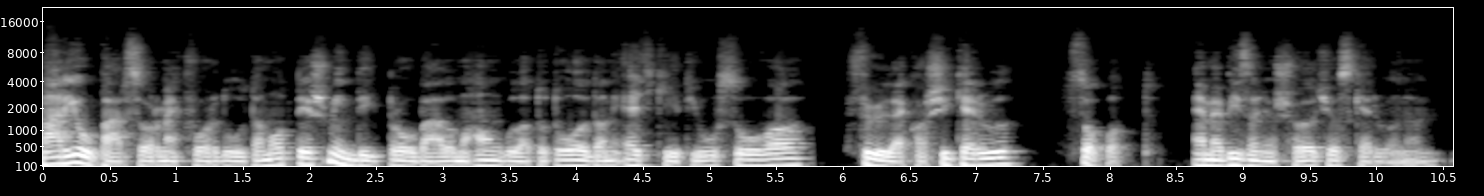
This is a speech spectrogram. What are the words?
Már jó párszor megfordultam ott, és mindig próbálom a hangulatot oldani egy-két jó szóval, főleg ha sikerül, szokott, eme bizonyos hölgyhöz kerülnöm.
